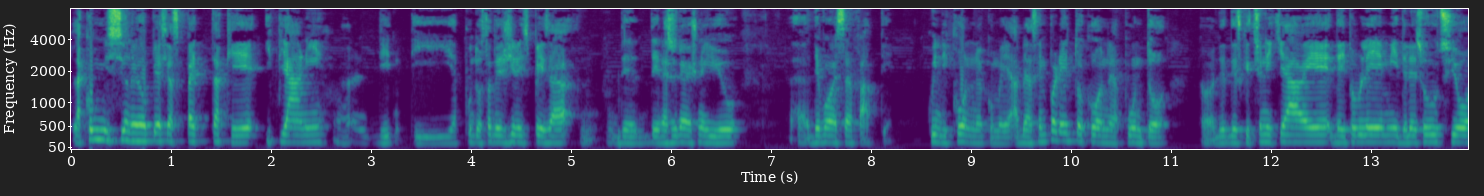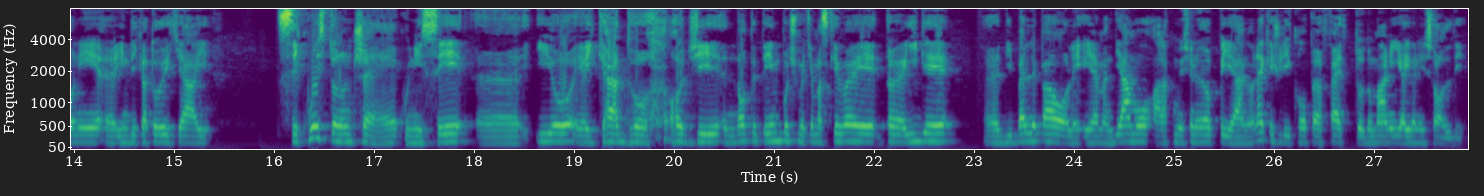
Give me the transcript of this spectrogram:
la Commissione europea si aspetta che i piani eh, di, di, appunto strategia di spesa de Next Generation EU eh, devono essere fatti. Quindi con, come abbiamo sempre detto, con appunto eh, descrizioni chiare dei problemi, delle soluzioni, eh, indicatori chiari. Se questo non c'è, quindi se eh, io e Riccardo oggi notte tempo ci mettiamo a scrivere tre righe eh, di belle parole e le mandiamo alla Commissione europea, non è che ci dicono perfetto, domani arrivano i soldi,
